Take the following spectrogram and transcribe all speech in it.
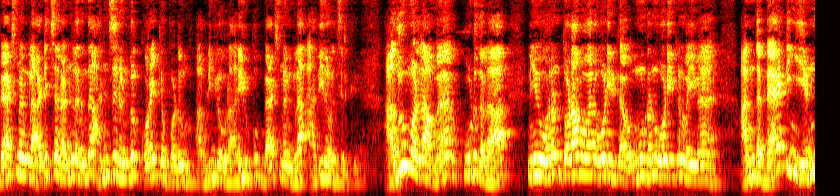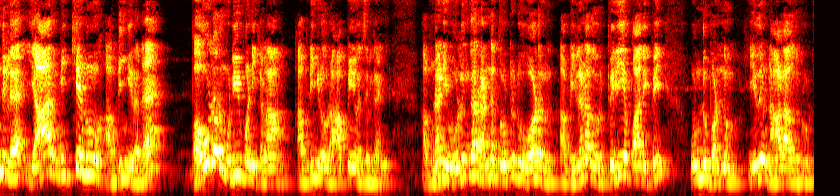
பேட்ஸ்மேன்களை அடித்த ரன்ல இருந்து அஞ்சு ரன்கள் குறைக்கப்படும் அப்படிங்கிற ஒரு அறிவிப்பு பேட்ஸ்மேன்களை அதிர வச்சிருக்கு. அதுவும் அல்லாமல் கூடுதலாக நீ ஒரு ரன் தொடாமல் வேற ஓடி இருக்க ஒரு மூணு ரன் ஓடி இருக்குன்னு வைவேன். அந்த பேட்டிங் எண்டில் யார் நிற்கணும் அப்படிங்கிறத பவுலர் முடிவு பண்ணிக்கலாம் அப்படிங்கிற ஒரு ஆப்பையும் வச்சுருக்காங்க. அப்படின்னா நீ ஒழுங்காக ரன்னை தொட்டுட்டு ஓடணும். அப்படி இல்லைன்னா அது ஒரு பெரிய பாதிப்பை உண்டு பண்ணும். இது நாலாவது ரூல்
